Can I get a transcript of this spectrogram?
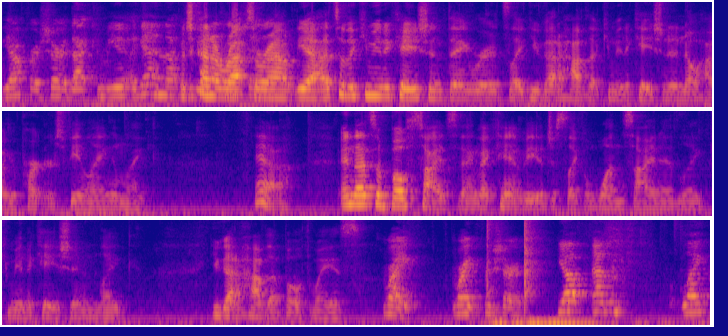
Yeah, for sure. That community again. That Which kind of wraps around, yeah, to the communication thing where it's like you got to have that communication to know how your partner's feeling and like, yeah. And that's a both sides thing. That can't be just like a one sided like communication. Like, you got to have that both ways. Right. Right, for sure. Yep. And like,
